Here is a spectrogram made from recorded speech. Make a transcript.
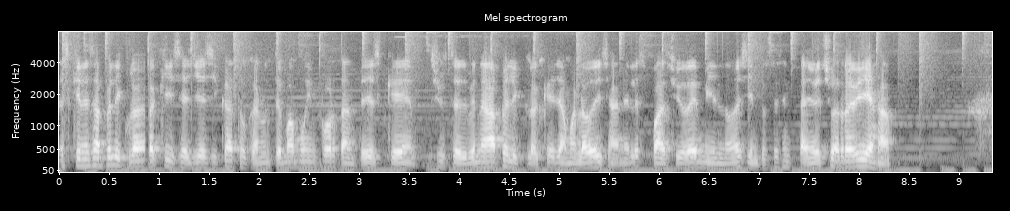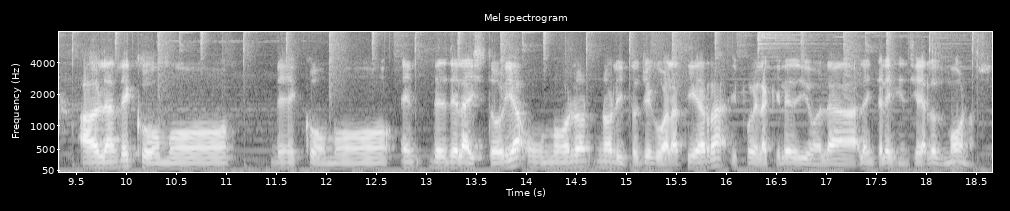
es que en esa película que dice Jessica tocan un tema muy importante, es que si ustedes ven la película que llama La Odisea en el Espacio de 1968, es re vieja, hablan de cómo, de cómo desde la historia un monolito llegó a la Tierra y fue la que le dio la, la inteligencia a los monos.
